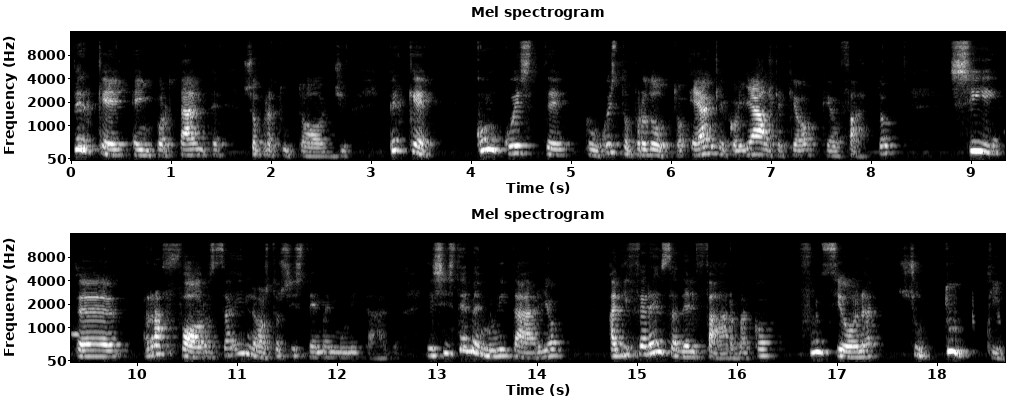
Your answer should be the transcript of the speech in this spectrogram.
Perché è importante soprattutto oggi? Perché con, queste, con questo prodotto e anche con gli altri che ho, che ho fatto, si eh, rafforza il nostro sistema immunitario. Il sistema immunitario, a differenza del farmaco, funziona su tutti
